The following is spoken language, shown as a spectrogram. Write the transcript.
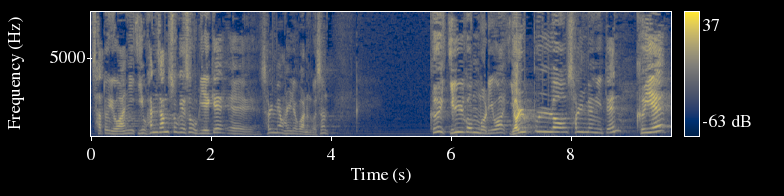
사도 요한이 이 환상 속에서 우리에게 설명하려고 하는 것은 그 일곱 머리와 열 뿔로 설명이 된 그의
